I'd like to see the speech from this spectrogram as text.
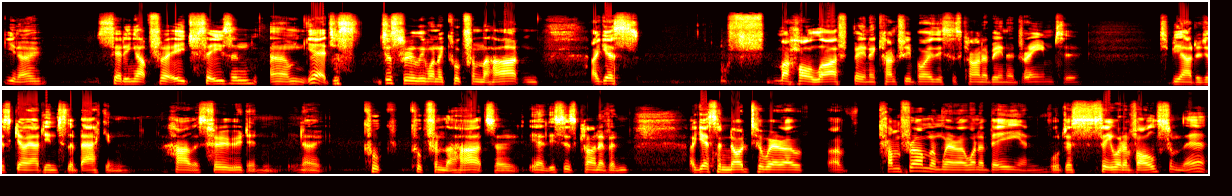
you know, setting up for each season. Um, yeah, just just really want to cook from the heart, and I guess my whole life being a country boy, this has kind of been a dream to to be able to just go out into the back and harvest food and you know cook cook from the heart. So yeah, this is kind of an I guess a nod to where I've, I've come from and where I want to be, and we'll just see what evolves from there.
